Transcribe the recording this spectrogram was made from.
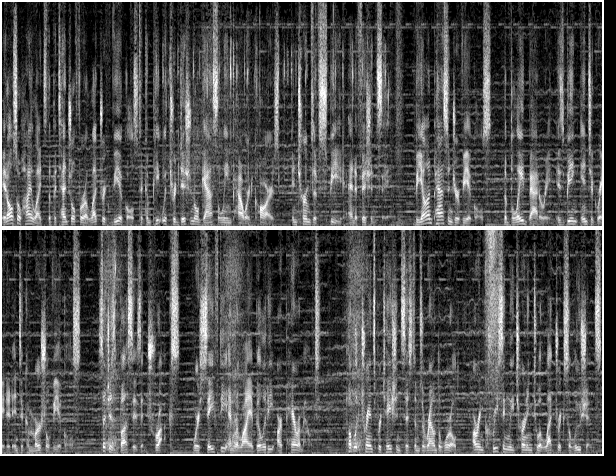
it also highlights the potential for electric vehicles to compete with traditional gasoline-powered cars in terms of speed and efficiency. Beyond passenger vehicles, the Blade battery is being integrated into commercial vehicles, such as buses and trucks, where safety and reliability are paramount. Public transportation systems around the world are increasingly turning to electric solutions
